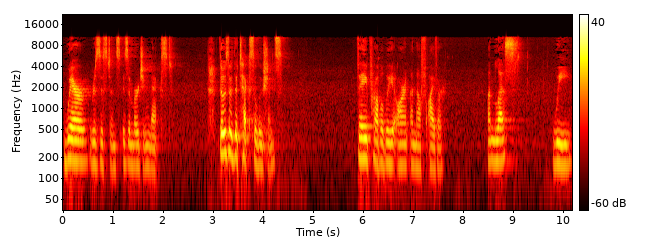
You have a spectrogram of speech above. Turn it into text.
where resistance is emerging next. Those are the tech solutions. They probably aren't enough either, unless we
